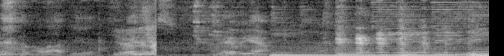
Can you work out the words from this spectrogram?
I like it. Yeah, There we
